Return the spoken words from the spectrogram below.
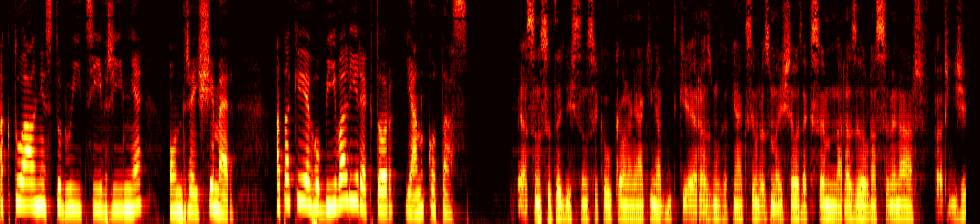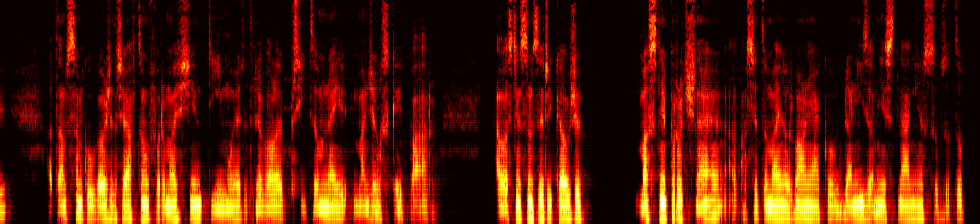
aktuálně studující v Římě Ondřej Šimer a taky jeho bývalý rektor Jan Kotas. Já jsem se teď, když jsem se koukal na nějaké nabídky Erasmu, tak nějak jsem rozmýšlel, tak jsem narazil na seminář v Paříži a tam jsem koukal, že třeba v tom formačním týmu je to trvale přítomný manželský pár. A vlastně jsem si říkal, že vlastně proč ne, asi to mají normálně jako daný zaměstnání a jsou za to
